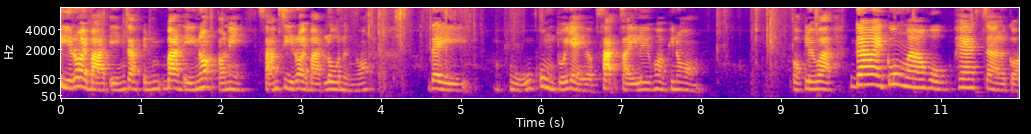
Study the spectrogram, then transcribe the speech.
สี่ร้อยบาทเองจ้ะเป็นบ้านเองเนาะตอนนี้สามสี่ร้อยบาทโลหนึ่งเนาะได้หูกุ้งตัวใหญ่แบบสะใจเลยพ่อพี่น้อง บอกเลยว่า ได้กุ้งมาหกแพ็คจ้าแล้วก็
